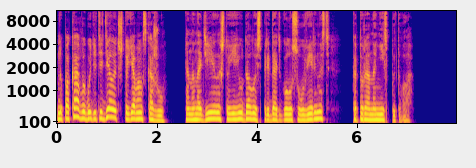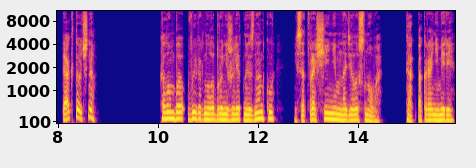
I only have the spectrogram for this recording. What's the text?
Но пока вы будете делать, что я вам скажу». Она надеялась, что ей удалось придать голосу уверенность, которую она не испытывала. «Так точно». Коломба вывернула бронежилет наизнанку и с отвращением надела снова. Так, по крайней мере,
